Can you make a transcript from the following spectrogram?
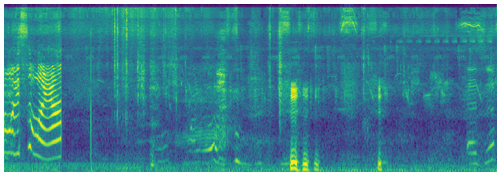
อ้ยสวยอะ เออซึบ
